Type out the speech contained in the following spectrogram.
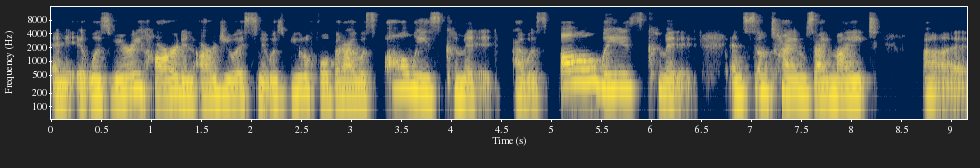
and it was very hard and arduous and it was beautiful but i was always committed. I was always committed. And sometimes i might uh,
